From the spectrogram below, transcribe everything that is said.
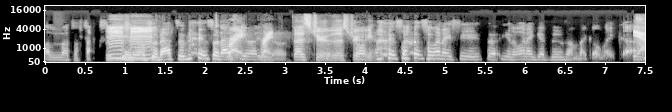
a lot of taxes you know so mm-hmm. that's a, so that's right. the, you right. know, That's true. so, That's true. so, yeah. so, so when i see the, you know when i get those i'm like oh my god Yeah.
